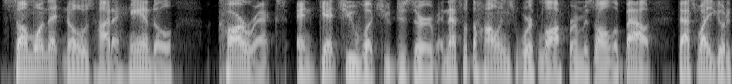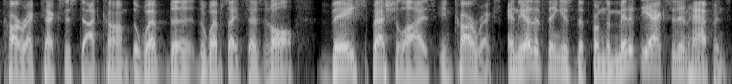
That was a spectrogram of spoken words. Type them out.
someone that knows how to handle car wrecks and get you what you deserve. And that's what the Hollingsworth Law Firm is all about. That's why you go to carwrecktexas.com. The web the, the website says it all. They specialize in car wrecks. And the other thing is that from the minute the accident happens,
